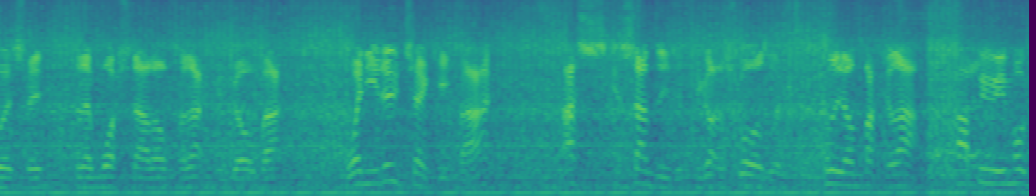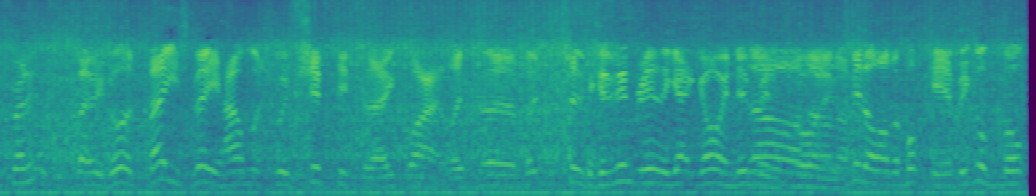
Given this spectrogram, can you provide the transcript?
works it, and then wash that off and that can go back. When you do take it back, ask Sandys if you got a sword lifter. Put it on back of that. Happy with much spreading? Very good. Amazed me how much we've shifted today, quietly. Uh, but Because we didn't really get going, did we, this no, no, morning? no. Been a lot of muck here, be good muck.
